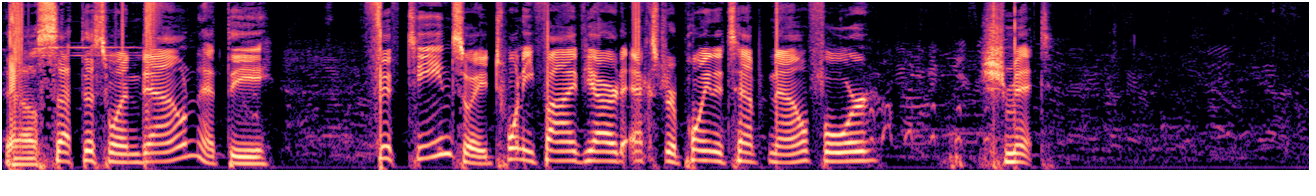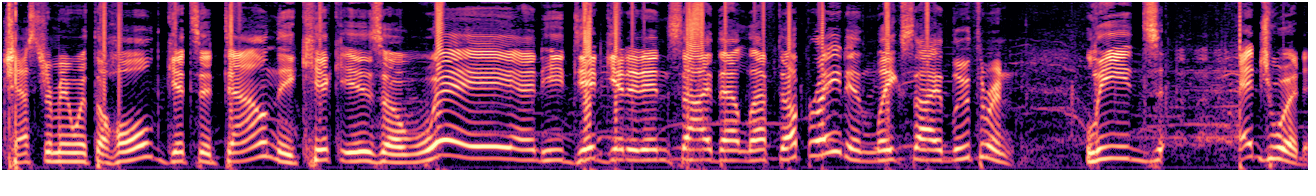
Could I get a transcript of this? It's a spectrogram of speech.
They'll set this one down at the 15, so a 25 yard extra point attempt now for Schmidt. Chesterman with the hold, gets it down. The kick is away, and he did get it inside that left upright, and Lakeside Lutheran leads Edgewood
